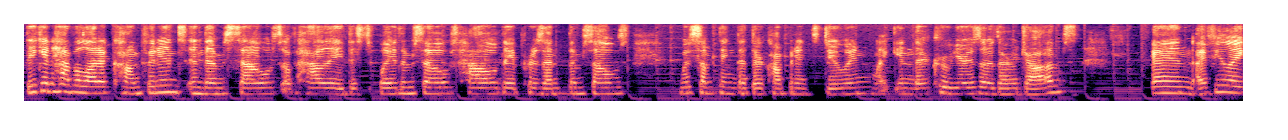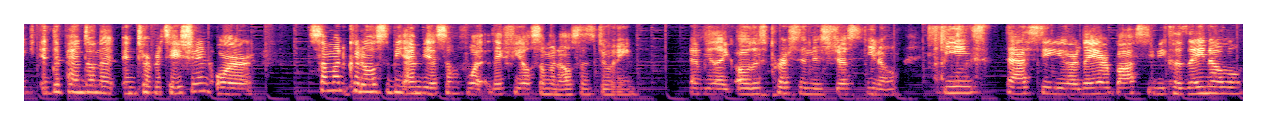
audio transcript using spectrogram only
they can have a lot of confidence in themselves of how they display themselves, how they present themselves with something that they're confident doing, like in their careers or their jobs. And I feel like it depends on the interpretation, or someone could also be envious of what they feel someone else is doing and be like, oh, this person is just, you know, being sassy or they are bossy because they know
